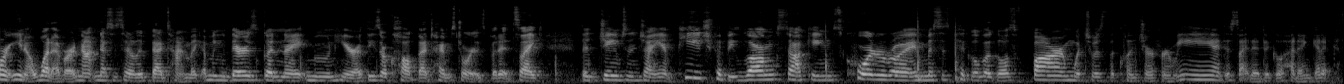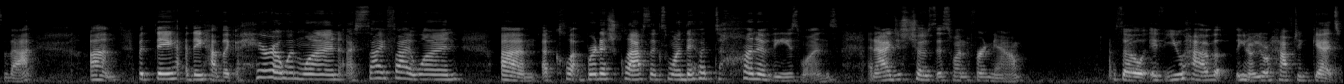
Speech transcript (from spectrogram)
or, you know, whatever, not necessarily bedtime. Like, I mean, there's good night Moon here. These are called bedtime stories, but it's like the James and Giant Peach, Pippi Longstockings, Corduroy, Mrs. Piggle-Wiggle's Farm, which was the clincher for me. I decided to go ahead and get it because of that. Um, but they they have like a heroine one, a sci-fi one, um, a cl British classics one. They have a ton of these ones, and I just chose this one for now. So if you have, you know, you don't have to get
